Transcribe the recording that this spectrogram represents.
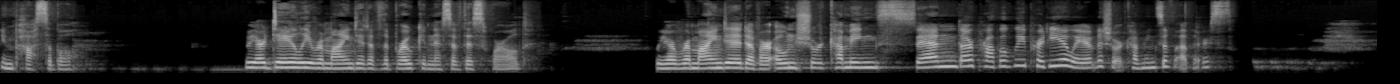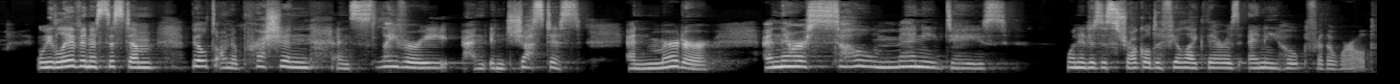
impossible. We are daily reminded of the brokenness of this world. We are reminded of our own shortcomings and are probably pretty aware of the shortcomings of others. We live in a system built on oppression and slavery and injustice and murder. And there are so many days when it is a struggle to feel like there is any hope for the world.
